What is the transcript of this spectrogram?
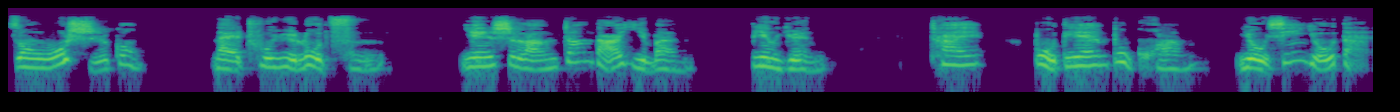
总无实供，乃出狱露辞。因侍郎张达一问，并云：“差不癫不狂，有心有胆，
